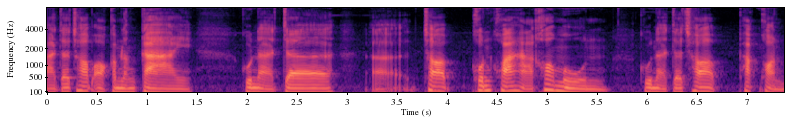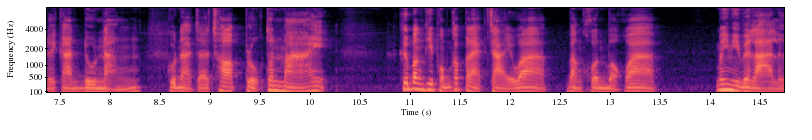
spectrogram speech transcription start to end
อาจจะชอบออกกำลังกาย คุณอาจจะอชอบค้นคว้าหาข้อมูล คุณอาจจะชอบพักผ่อนโดยการดูหนัง คุณอาจจะชอบปลูกต้นไม้ คือบางทีผมก็แปลกใจว่าบางคนบอกว่าไม่มีเวลาเล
